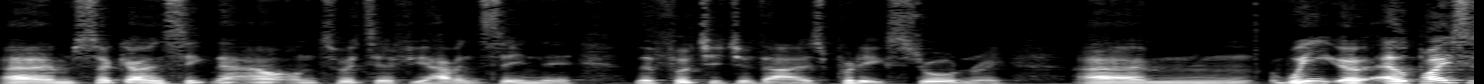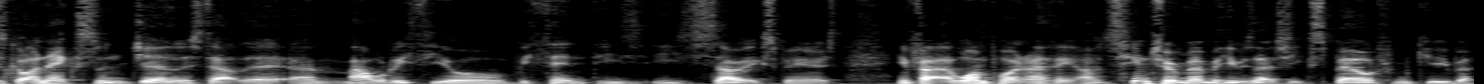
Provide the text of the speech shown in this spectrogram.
Um, so go and seek that out on Twitter if you haven't seen the, the footage of that. It's pretty extraordinary. Um, we uh, El País has got an excellent journalist out there, um, Mauricio Vicente. He's he's so experienced. In fact, at one point, I think I seem to remember he was actually expelled from Cuba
